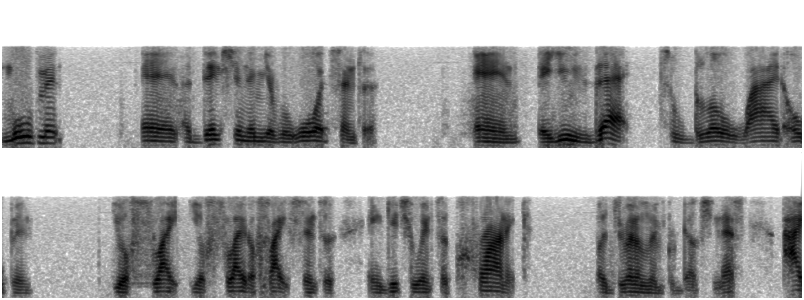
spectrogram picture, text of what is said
movement and addiction in your reward center. And they use that to blow wide open your flight your flight or fight center and get you into chronic adrenaline production. That's I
